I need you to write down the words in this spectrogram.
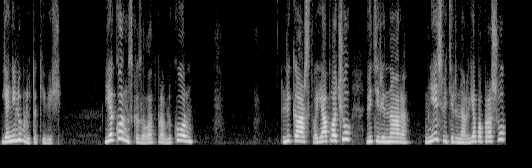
Я не люблю такие вещи. Я корм сказала, отправлю корм, лекарства. Я оплачу ветеринара. У меня есть ветеринар. Я попрошу,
